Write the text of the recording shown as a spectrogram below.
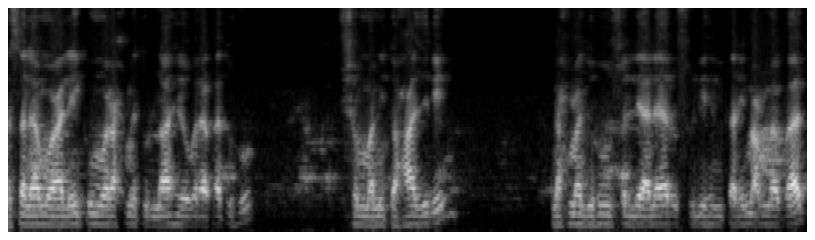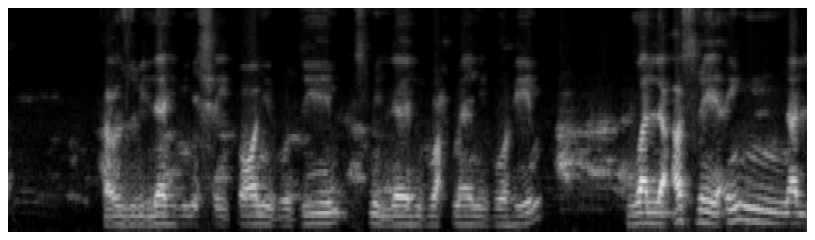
আসসালামু আলাইকুম রহমতুল্লাহ ওবরাকাতুহু সম্মানিত হাজিরিন, নাহমাদুহু সাল্লি আলা রসুলিহিল করিম আম্মাবাদ আউযু বিল্লাহি মিনাশ শাইতানির রাজীম। বিসমিল্লাহির রহমানির রহিম। ওয়াল আসরি ইন্নাল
